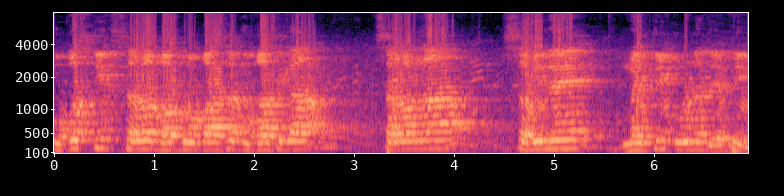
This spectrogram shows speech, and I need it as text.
उपस्थित सर्व बौद्ध उपासक उपासिका सर्वांना सविनय मैत्रीपूर्ण जयभी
